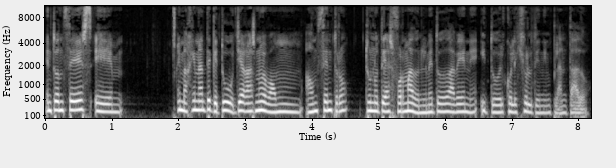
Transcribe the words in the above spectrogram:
Entonces, eh, imagínate que tú llegas nuevo a un, a un centro, tú no te has formado en el método ABN y todo el colegio lo tiene implantado.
